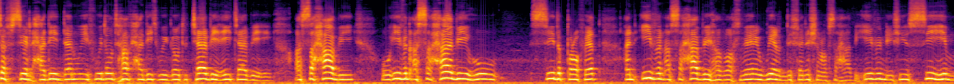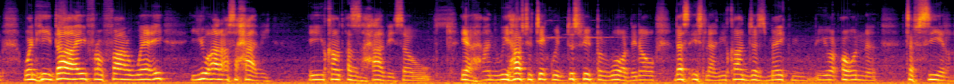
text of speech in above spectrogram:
tafsir hadith. Then we, if we don't have hadith we go to tabi'i tabi'i. As-sahabi or even a sahabi who see the prophet and even a sahabi have a very weird definition of sahabi. Even if you see him when he die from far away you are a sahabi you count as a sahabi so yeah and we have to take with those people word you know that's islam you can't just make your own uh, tafsir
